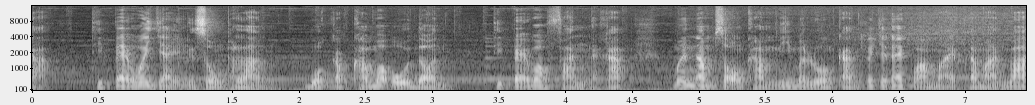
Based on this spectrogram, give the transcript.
กะ ที่แปลว่าใหญ่หรือทรงพลัง บวกกับคำว่าโอดอนที่แปลว่าฟันนะครับ เมื่อนำสองคำนี้มารวมกันก็จะได้ความหมายประมาณว่า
